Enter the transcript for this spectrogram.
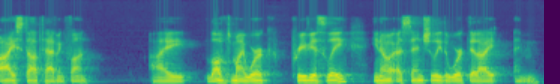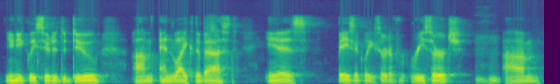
I stopped having fun. I loved my work previously, you know, essentially the work that I am uniquely suited to do um, and like the best is basically sort of research. Mm-hmm. Um,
